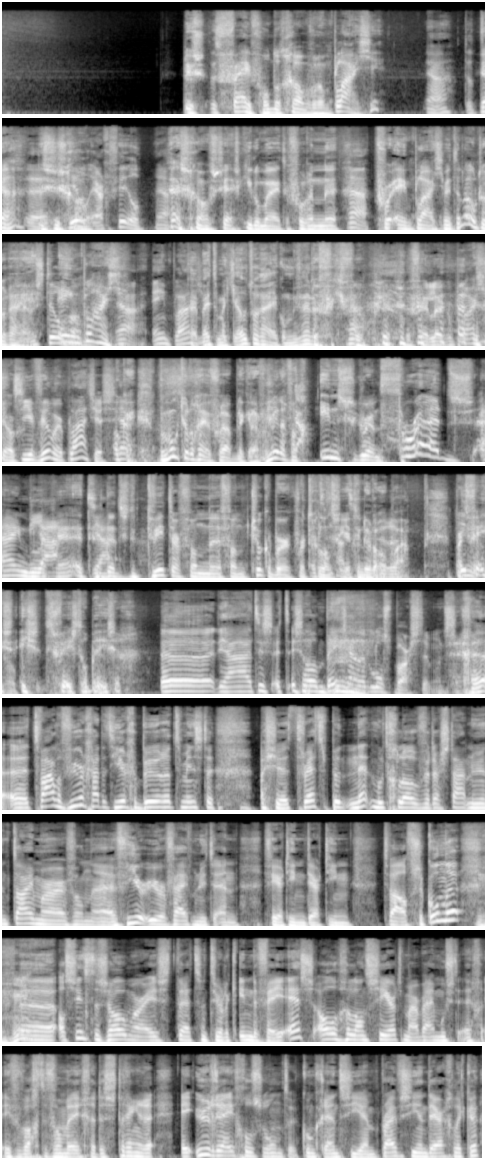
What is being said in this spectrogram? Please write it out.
Dus 500 gram voor een plaatje. Ja, dat Ja, is, eh, dus is heel gewoon- erg veel. Ja. Dat is gewoon 6 kilometer voor, een, eh, Ja. voor één plaatje met een auto rijden. Ja, stil Eén van. plaatje. Ja, één Kan plaatje. je beter met je auto rijden, kom je verder. Dat vind ik veel, ja, dat is een veel leuker plaatje ook. Zie je veel meer plaatjes. Oké, Ja. we moeten nog even vooruitblikken naar vanmiddag. Want Instagram Threads, eindelijk. Ja, hè. Het, ja. Dat is de Twitter van, eh, van Zuckerberg, wordt gelanceerd in Europa. gebeuren. Maar het feest, Europa. is het feest al bezig? Eh, ja, het is, het is al een beetje aan het losbarsten, moet ik zeggen. Eh 12 uur gaat het hier gebeuren. Tenminste, als je threads.net moet geloven... daar staat nu een timer van eh 4 uur, 5 minuten en 14, 13, 12 seconden. Eh, al sinds de zomer is Threads natuurlijk in de VS al gelanceerd... maar wij moesten echt even wachten vanwege de strengere EU-regels... rond concurrentie en privacy en dergelijke.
